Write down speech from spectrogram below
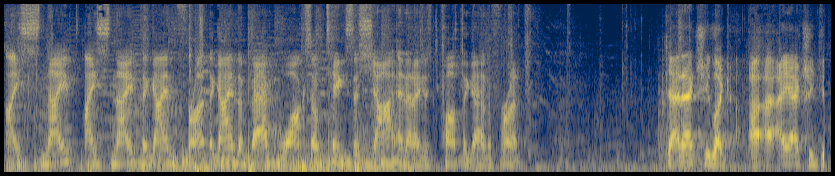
I sniped, I sniped the guy in front, the guy in the back walks up, takes a shot, and then I just pump the guy in the front. That actually, like, I, I actually did.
